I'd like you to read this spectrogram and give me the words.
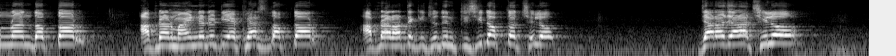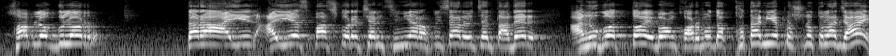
উন্নয়ন দপ্তর আপনার মাইনরিটি অ্যাফেয়ার্স দপ্তর আপনার হাতে কিছুদিন কৃষি দপ্তর ছিল। যারা যারা ছিল সব লোকগুলোর তারা আইএস আইএস পাস করেছেন সিনিয়র অফিসার হয়েছেন তাদের আনুগত্য এবং কর্মদক্ষতা নিয়ে প্রশ্ন তোলা যায়।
